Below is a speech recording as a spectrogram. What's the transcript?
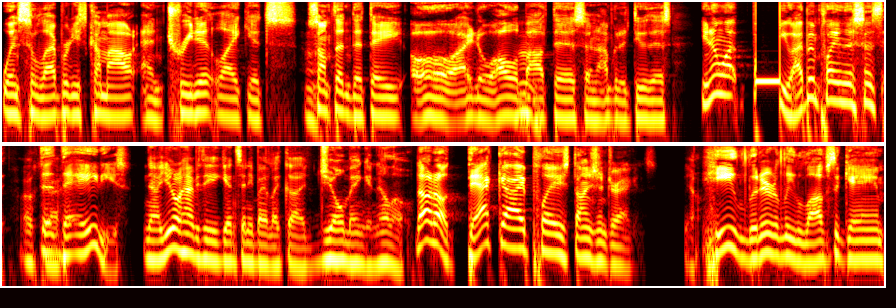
when celebrities come out and treat it like it's Hmm. something that they, oh, I know all Hmm. about this and I'm going to do this. You know what? You. I've been playing this since okay. the, the 80s. now you don't have anything against anybody like uh, Joe Manganiello. No, no, that guy plays Dungeons and Dragons. Yeah. He literally loves the game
